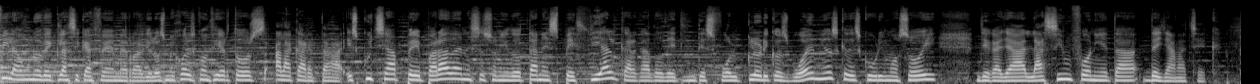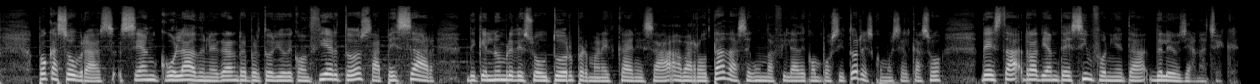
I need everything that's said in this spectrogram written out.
Fila 1 de Clásica FM Radio, los mejores conciertos a la carta. Escucha preparada en ese sonido tan especial cargado de tintes folclóricos bohemios que descubrimos hoy. Llega ya la Sinfonieta de Janacek. Pocas obras se han colado en el gran repertorio de conciertos, a pesar de que el nombre de su autor permanezca en esa abarrotada segunda fila de compositores, como es el caso de esta radiante sinfonieta de Leo Janacek.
